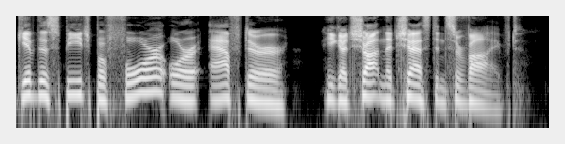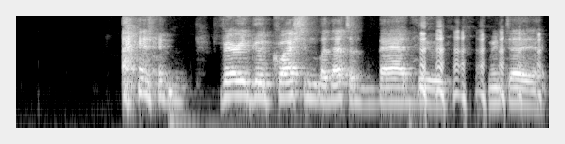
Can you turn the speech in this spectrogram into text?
give this speech before or after he got shot in the chest and survived? Very good question, but that's a bad dude. let me tell you.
